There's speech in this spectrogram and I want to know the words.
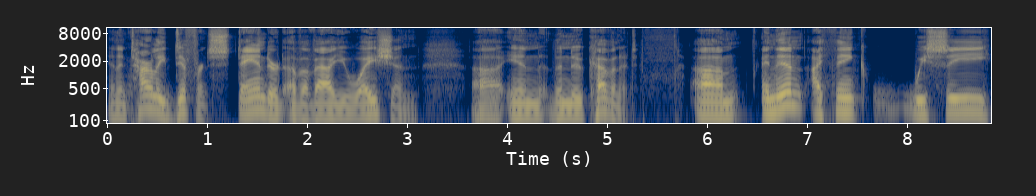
an entirely different standard of evaluation uh, in the New Covenant. Um, and then I think we see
